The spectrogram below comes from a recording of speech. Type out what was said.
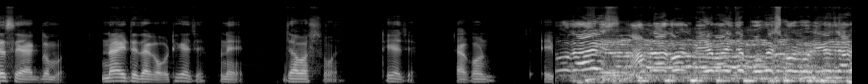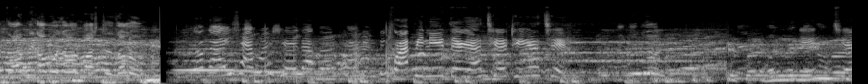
ড্রেসে একদম নাইটে দেখাবো ঠিক আছে? মানে যাওয়ার সময় ঠিক আছে? এখন এই আমরা এখন বিয়ে বাড়িতে প্রবেশ করব ঠিক আছে? আর কফি খাব যাওয়ার পাশে চলো। কপি নিতে গেছে ঠিক আছে? দিচ্ছে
